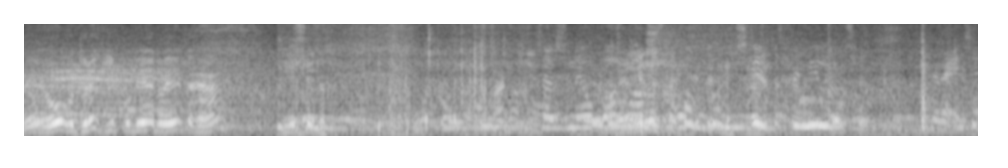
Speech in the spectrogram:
Een hoge druk, je probeert doorheen te gaan. Hier zit het. Dat is een heel bos. Op stuk per minuut. Reizen.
